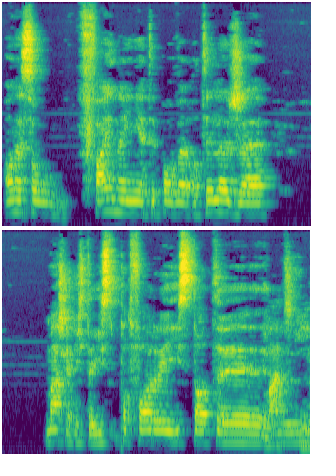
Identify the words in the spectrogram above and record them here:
one są fajne i nietypowe o tyle, że masz jakieś te potwory, istoty, Macki.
